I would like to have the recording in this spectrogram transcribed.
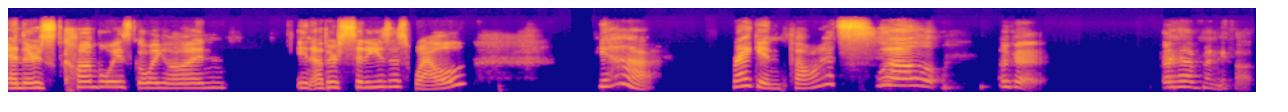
And there's convoys going on in other cities as well. Yeah. Reagan, thoughts? Well, okay. I have many thoughts.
